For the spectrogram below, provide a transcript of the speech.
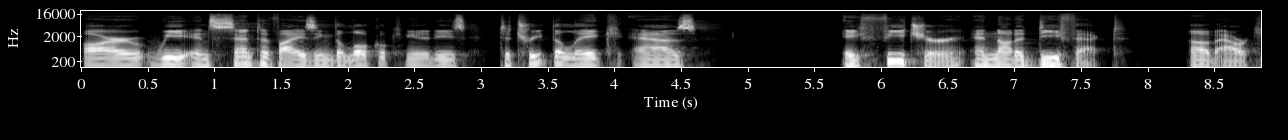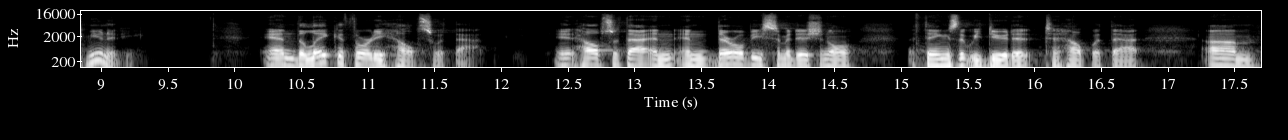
Are we incentivizing the local communities to treat the lake as a feature and not a defect of our community? And the Lake Authority helps with that. It helps with that. And, and there will be some additional things that we do to, to help with that. Um,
